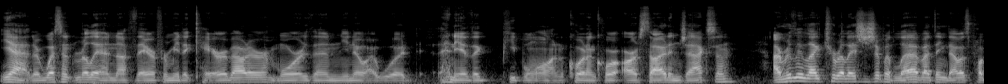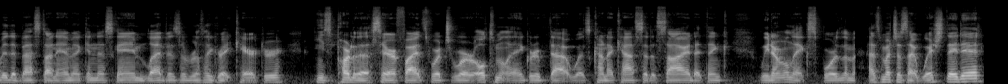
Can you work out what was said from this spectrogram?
yeah, there wasn't really enough there for me to care about her more than, you know, I would any of the people on quote unquote our side in Jackson. I really liked her relationship with Lev. I think that was probably the best dynamic in this game. Lev is a really great character. He's part of the Seraphites, which were ultimately a group that was kind of casted aside. I think we don't really explore them as much as I wish they did.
